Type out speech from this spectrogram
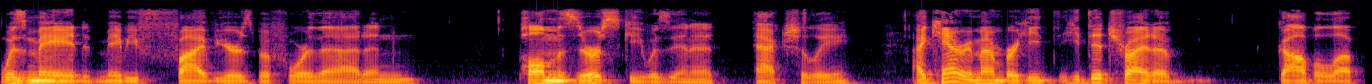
was made maybe five years before that, and Paul Mazursky was in it. Actually, I can't remember. He he did try to gobble up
